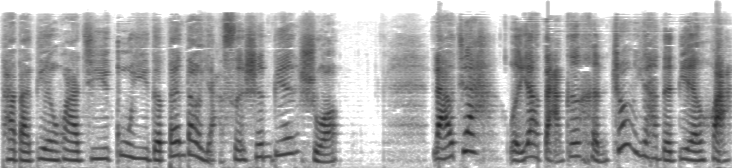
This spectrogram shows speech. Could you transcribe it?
他把电话机故意的搬到亚瑟身边说：“劳驾，我要打个很重要的电话。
